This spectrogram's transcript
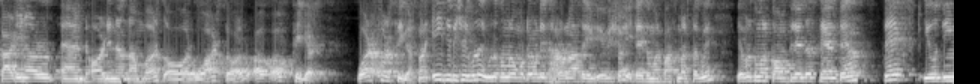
cardinal and ordinal numbers or words or of figures word for figures মানে এই যে বিষয়গুলো, এগুলো তোমরা মোটামুটি ধারণা আছে এই- বিষয়ে, এটাই তোমার পাঁচ মার্কস থাকবে। এরপর তোমার complete the sentence text using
